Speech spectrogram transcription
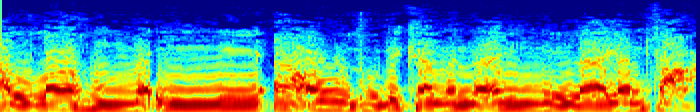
اللهم إني أعوذ بك من علم لا ينفع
